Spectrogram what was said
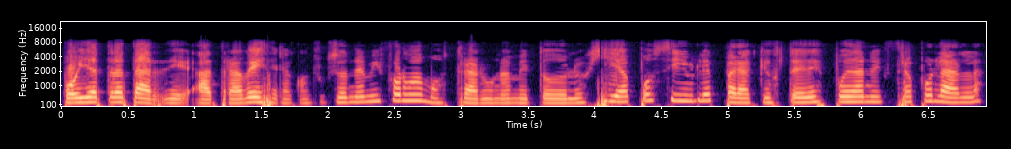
voy a tratar de, a través de la construcción de mi forma, mostrar una metodología posible para que ustedes puedan extrapolarla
